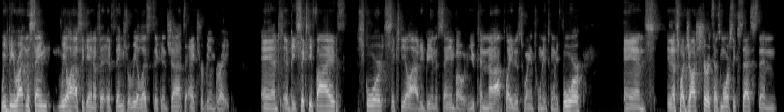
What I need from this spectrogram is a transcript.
we'd be right in the same wheelhouse again if if things were realistic. And shout out to X for being great. And it'd be 65 scored, 60 allowed. You'd be in the same boat. You cannot play this way in 2024. And that's why Josh Schertz has more success than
